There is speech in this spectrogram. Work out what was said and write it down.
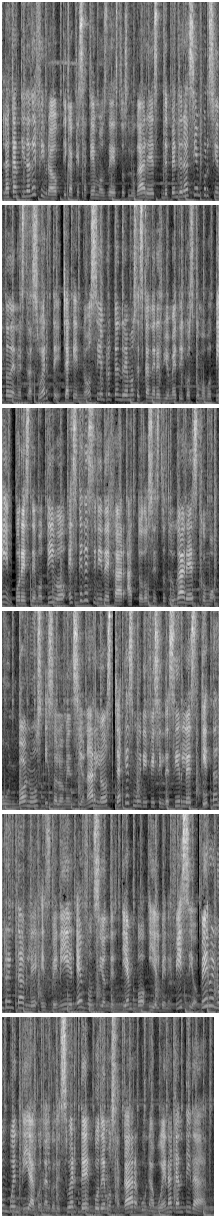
La cantidad de fibra óptica que saquemos de estos lugares dependerá 100% de nuestra suerte, ya que no siempre obtendremos escáneres biométricos como botín. Por este motivo es que decidí dejar a todos estos lugares como un bonus y solo mencionarlos, ya que es muy difícil decirles qué tan rentable es venir en función del tiempo y el beneficio, pero en un buen día con algo de suerte podemos sacar una buena cantidad.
